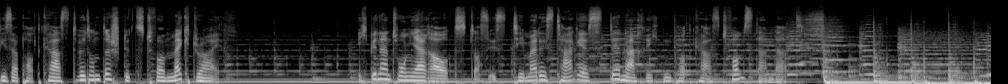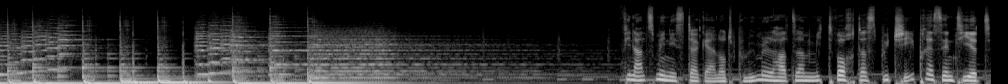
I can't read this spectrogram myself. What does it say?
Dieser Podcast wird unterstützt von MacDrive. Ich bin Antonia Raut. Das ist Thema des Tages, der Nachrichtenpodcast vom Standard. Finanzminister Gernot Blümel hat am Mittwoch das Budget präsentiert.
